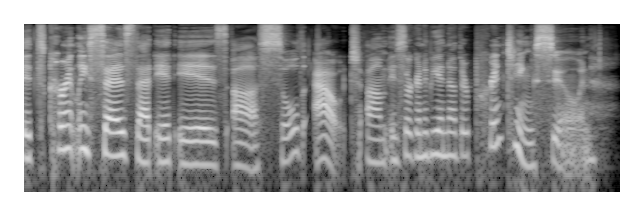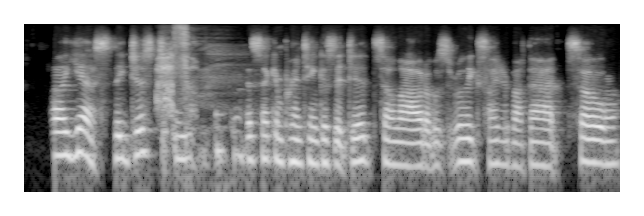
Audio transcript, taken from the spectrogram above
it currently says that it is uh, sold out. Um, is there going to be another printing soon? Uh, yes, they just Awesome. the second printing because it did sell out. I was really excited about that. So,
